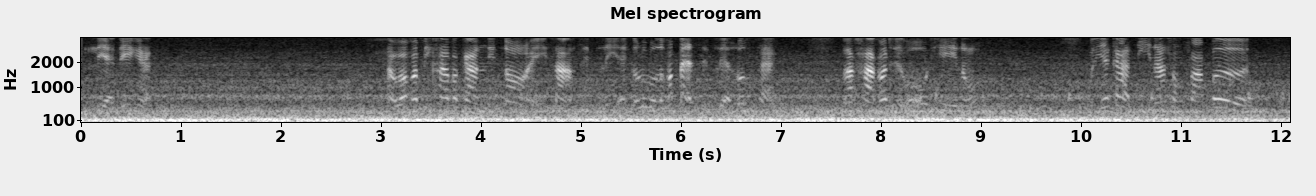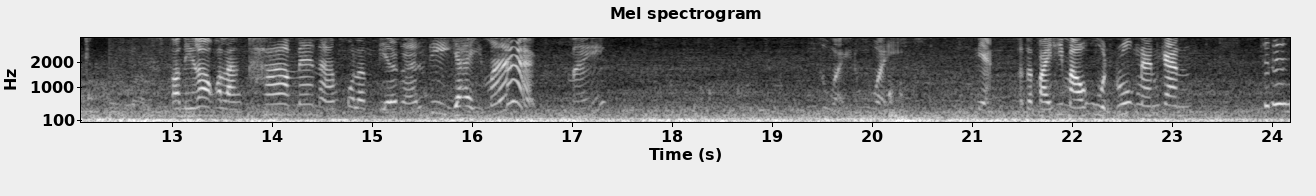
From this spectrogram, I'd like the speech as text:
ดเหรียญเองอะแต่ว่าก็มีค่าประกันนิดหน่อยสามสิบเหรียญก็รวมๆแล้วก็แปดสิบเหรียญรวมแท็ก ราคาก็ถือว่าโอเคเนาะบรรยากาศดีนะท้องฟ้าเปิด ตอนนี้เรากำลังข้ามแม่น้ำโคลัมเบียแล้วนะดูดิใหญ่มากเห็นไหมสวยด้วย เนี่ยเราจะไปที่เมาส์หูดลูกนั้นกันจะดึง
